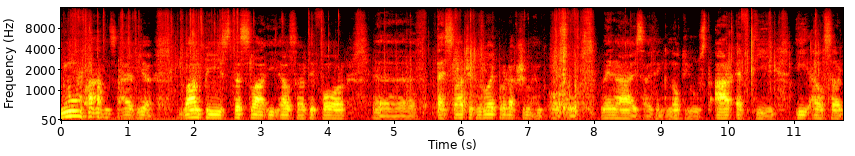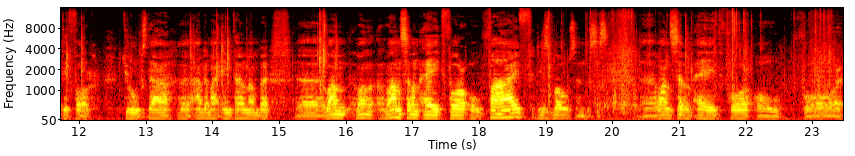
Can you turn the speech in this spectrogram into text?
new ones. I have here one piece Tesla EL34 uh, Tesla Czechoslovak production and also very nice, I think not used RFT EL34 tubes there uh, under my Intel number uh, 178405 this both and this is uh, 178404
